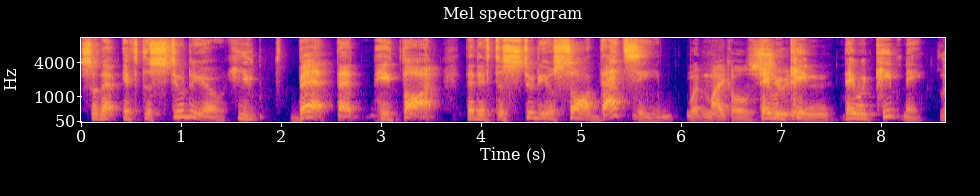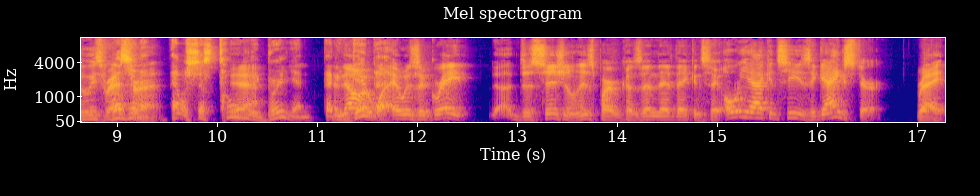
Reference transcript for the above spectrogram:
so that if the studio he bet that he thought that if the studio saw that scene, With Michael they shooting. would keep they would keep me. Louis' Wasn't restaurant. That was just totally Yeah. brilliant that he no, did it, that. it was a great uh, decision on his part because then they, they can say, "Oh yeah, I can see he's a gangster." Right.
